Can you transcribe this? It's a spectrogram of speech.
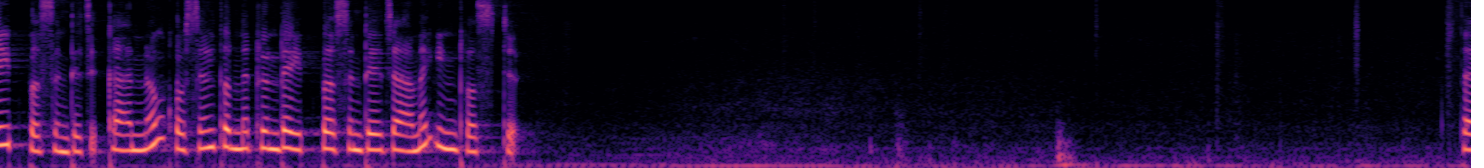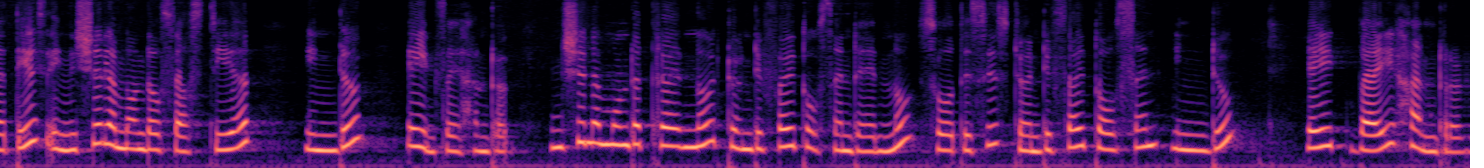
എയ്റ്റ് പെർസെന്റേജ് കാരണം ക്വസ്റ്റ്യൻ തന്നിട്ടുണ്ട് എയ്റ്റ് പെർസെന്റേജ് ആണ് interest that is initial amount of first year into eight five hundred initial amount എത്രയായിരുന്നു ട്വന്റി ഫൈവ് തൗസൻഡ് ആയിരുന്നു. So this is twenty five thousand into eight by hundred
